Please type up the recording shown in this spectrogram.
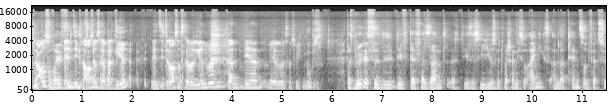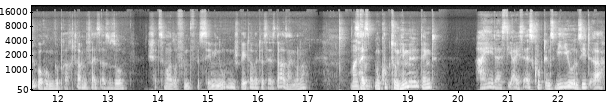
draußen, wenn sie draußen das reparieren, wenn sie draußen das reparieren würden, dann wäre wäre das natürlich möglich. Das Blöde ist, äh, die, der Versand äh, dieses Videos wird wahrscheinlich so einiges an Latenz und Verzögerungen gebracht haben. Das heißt also so, ich schätze mal so fünf bis zehn Minuten später wird das erst da sein, oder? Das Meinst heißt, man guckt zum Himmel, denkt, hi, da ist die ISS, guckt ins Video und sieht, ah,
